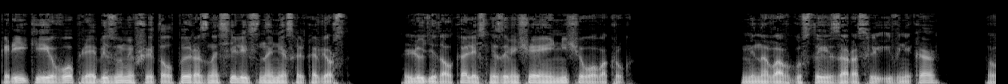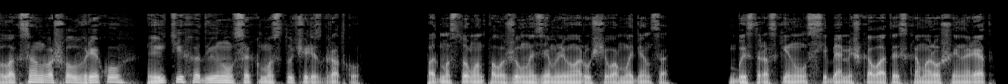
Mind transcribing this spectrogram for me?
Крики и вопли обезумевшей толпы разносились на несколько верст. Люди толкались, не замечая ничего вокруг. Миновав густые заросли ивника, Влаксан вошел в реку и тихо двинулся к мосту через градку. Под мостом он положил на землю орущего младенца. Быстро скинул с себя мешковатый скомороший наряд,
